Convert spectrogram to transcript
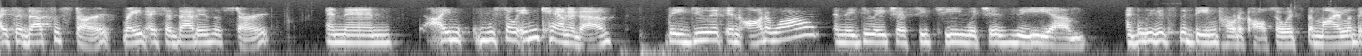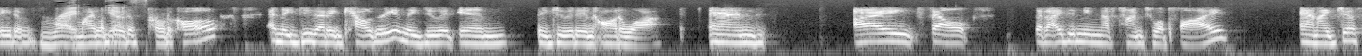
I said, that's a start, right? I said, that is a start. And then I, so in Canada, they do it in Ottawa and they do HSCT, which is the, um, I believe it's the Beam protocol. So it's the myeloablative, right. uh, myeloablative yes. protocol. And they do that in Calgary and they do it in, they do it in Ottawa. And I felt that I didn't even have time to apply. And I just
